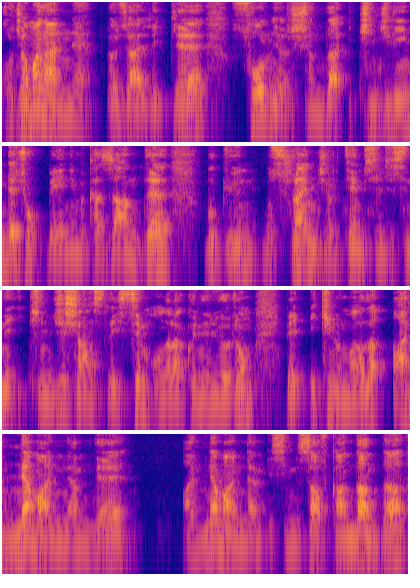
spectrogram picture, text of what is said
Kocaman Anne özellikle son yarışında ikinciliğinde çok beğenimi kazandı. Bugün bu Stranger temsilcisini ikinci şanslı isim olarak öneriyorum. Ve iki numaralı Annem Annem'de Annem Annem isimli safkandan da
